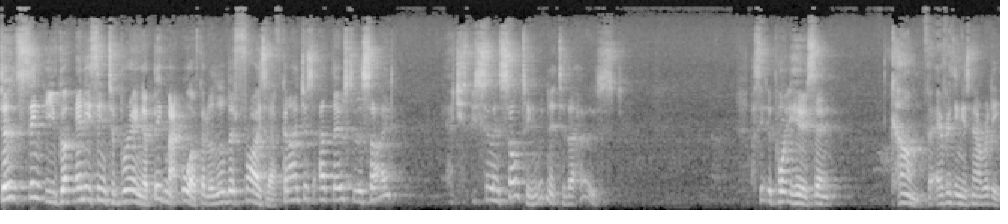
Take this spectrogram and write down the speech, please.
Don't think that you've got anything to bring. A Big Mac, oh, I've got a little bit of fries left. Can I just add those to the side? It would just be so insulting, wouldn't it, to the host? I think the point here is saying, Come, for everything is now ready.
